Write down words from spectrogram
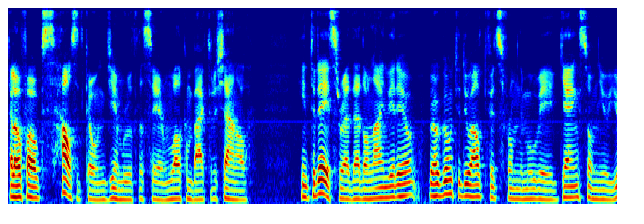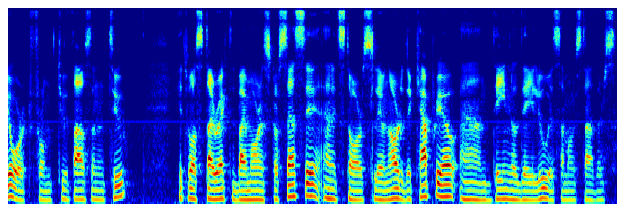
Hello folks, how's it going? Jim Ruthless here and welcome back to the channel. In today's Red Dead Online video, we are going to do outfits from the movie Gangs of New York from 2002. It was directed by Martin Scorsese and it stars Leonardo DiCaprio and Daniel Day-Lewis amongst others.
